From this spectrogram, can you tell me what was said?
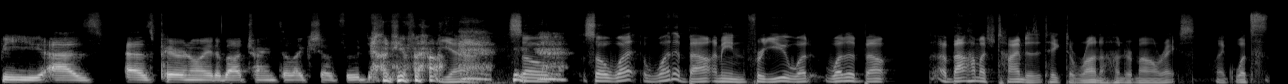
be as as paranoid about trying to like shove food down your mouth. Yeah. So so what what about I mean for you what what about about how much time does it take to run a hundred mile race? Like what's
